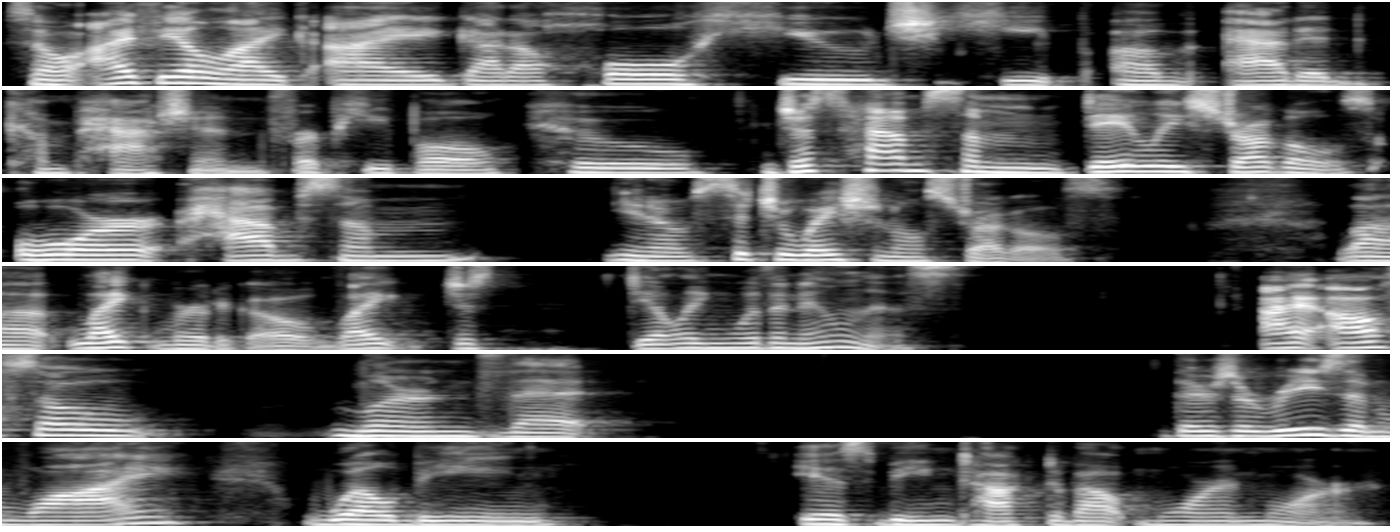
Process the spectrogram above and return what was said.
So I feel like I got a whole huge heap of added compassion for people who just have some daily struggles or have some, you know, situational struggles uh, like vertigo, like just dealing with an illness. I also learned that there's a reason why well being is being talked about more and more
